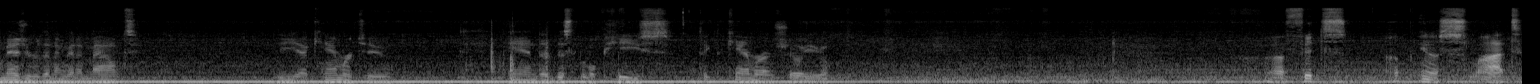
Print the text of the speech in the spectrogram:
measure that I'm going to mount the uh, camera to. And uh, this little piece, I'll take the camera and show you, uh, fits up in a slot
